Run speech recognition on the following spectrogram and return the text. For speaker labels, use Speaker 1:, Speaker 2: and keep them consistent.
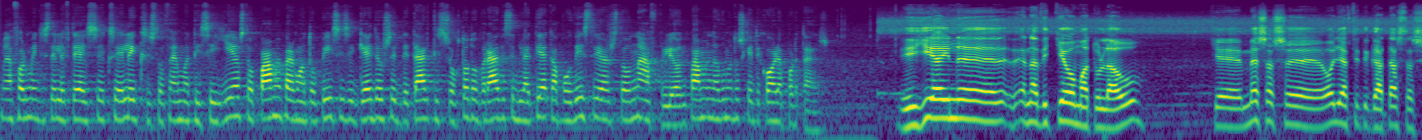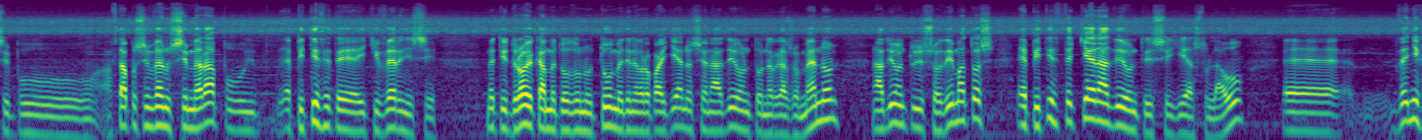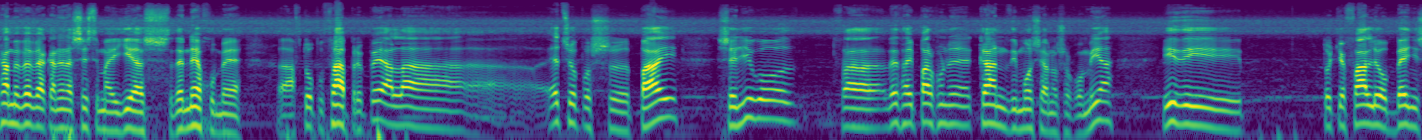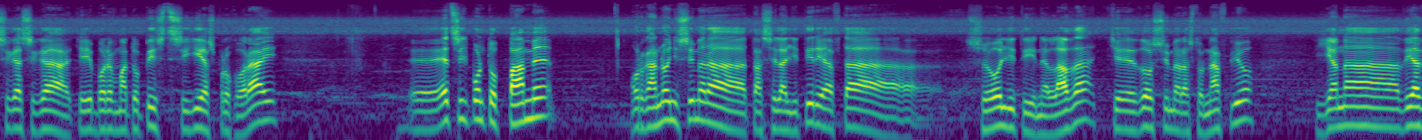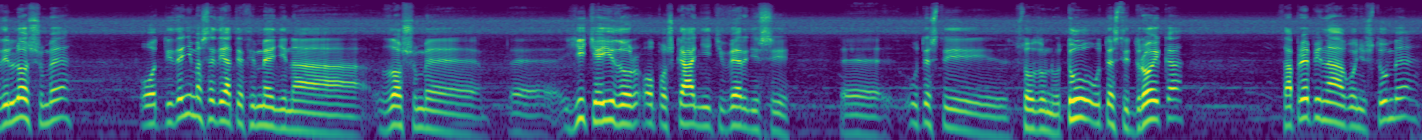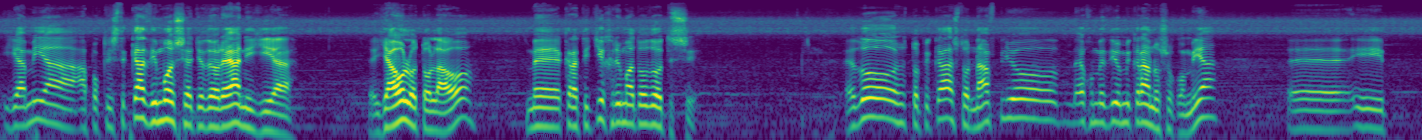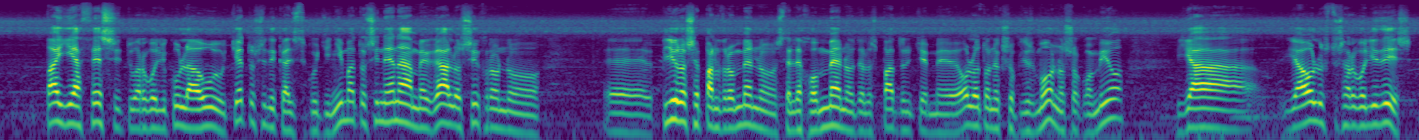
Speaker 1: Με αφορμή τις τελευταίες εξελίξεις στο θέμα της υγείας, το ΠΑΜΕ πραγματοποίησε συγκέντρωση την Τετάρτη στις 8 το βράδυ στην πλατεία Καποδίστρια στο Ναύπλιον. Πάμε να δούμε το σχετικό ρεπορτάζ.
Speaker 2: Η υγεία είναι ένα δικαίωμα του λαού και μέσα σε όλη αυτή την κατάσταση που αυτά που συμβαίνουν σήμερα που επιτίθεται η κυβέρνηση με την Τρόικα, με το Δουνουτού, με την Ευρωπαϊκή Ένωση εναντίον των εργαζομένων, εναντίον του εισοδήματος, επιτίθεται και εναντίον της υγείας του λαού. Ε, δεν είχαμε βέβαια κανένα σύστημα υγείας, δεν έχουμε αυτό που θα έπρεπε, αλλά έτσι όπως πάει, σε λίγο θα, δεν θα υπάρχουν καν δημόσια νοσοκομεία. Ήδη το κεφάλαιο μπαίνει σιγά σιγά και η εμπορευματοποίηση της υγείας προχωράει. Ε, έτσι λοιπόν το πάμε, οργανώνει σήμερα τα συλλαλητήρια αυτά σε όλη την Ελλάδα και εδώ σήμερα στο Ναύπλιο για να διαδηλώσουμε ότι δεν είμαστε διατεθειμένοι να δώσουμε ε, γη και είδωρ όπως κάνει η κυβέρνηση ε, ούτε στη, στο Δουνουτού ούτε στην Τρόικα. Θα πρέπει να αγωνιστούμε για μια αποκλειστικά δημόσια και δωρεάν υγεία ε, για όλο το λαό με κρατική χρηματοδότηση. Εδώ τοπικά στο Ναύπλιο έχουμε δύο μικρά νοσοκομεία. η πάγια θέση του αργολικού λαού και του συνδικαλιστικού κινήματος είναι ένα μεγάλο σύγχρονο ε, πλήρως επανδρομένο, στελεχωμένο τέλος πάντων και με όλο τον εξοπλισμό νοσοκομείο για, για όλους τους αργολιδείς.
